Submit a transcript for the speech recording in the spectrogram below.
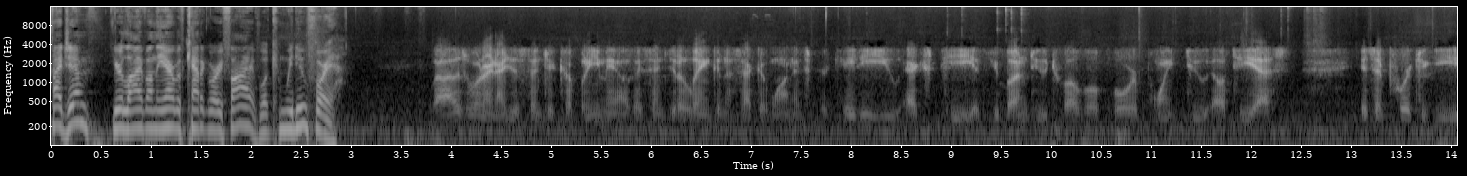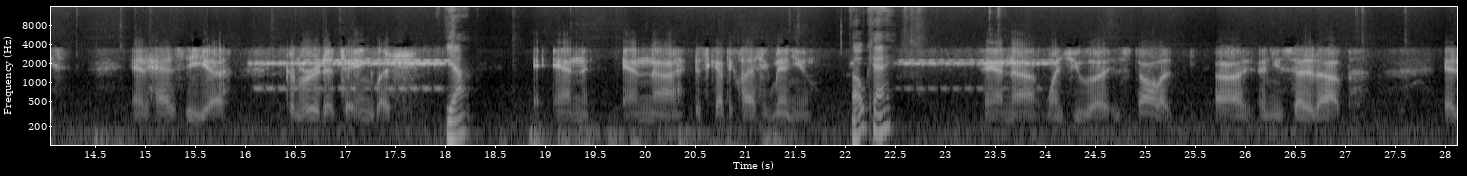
Hi, Jim. You're live on the air with Category 5. What can we do for you? Well, I was wondering, I just sent you a couple of emails. I sent you the link in the second one. It's for KDUXP. It's Ubuntu 1204.2 LTS. It's in Portuguese, and it has the uh, converted it to English, Yeah. and and uh, it's got the classic menu. Okay. And uh, once you uh, install it uh, and you set it up, it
